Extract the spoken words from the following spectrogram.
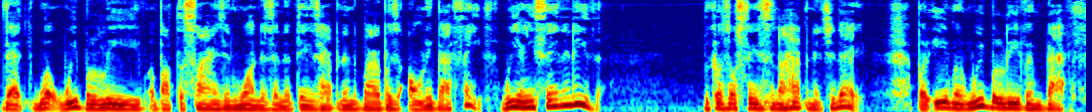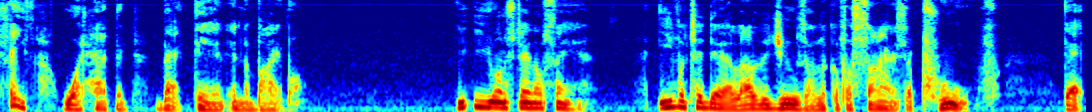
that what we believe about the signs and wonders and the things happening in the Bible is only by faith. We ain't seeing it either. Because those things are not happening today. But even we believe in by faith what happened back then in the Bible. You, you understand what I'm saying? Even today, a lot of the Jews are looking for signs to prove that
